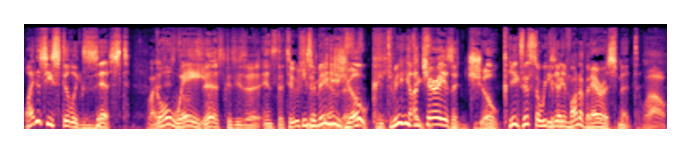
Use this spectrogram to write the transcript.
Why does he still exist? Why does Go he still away. exist? Because he's an institution. He's To a me, big he's- joke. to me, he's Don ex- Cherry is a joke. He exists so we he's can make fun of him. embarrassment. wow.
